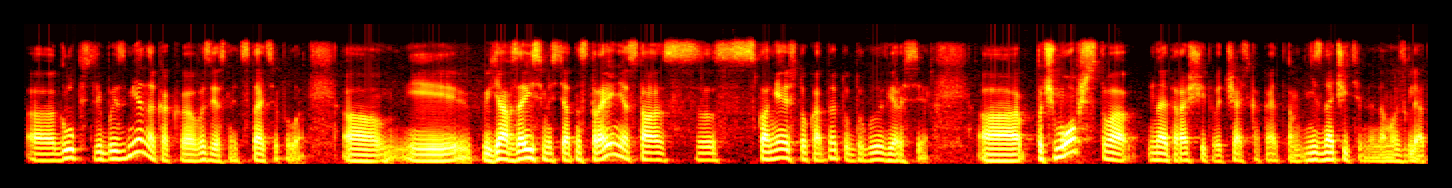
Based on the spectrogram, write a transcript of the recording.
э, глупость либо измена, как э, в известной цитате было. И я в зависимости от настроения склоняюсь только к одной, только к другой версии. А, почему общество на это рассчитывает, часть какая-то там незначительная, на мой взгляд?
